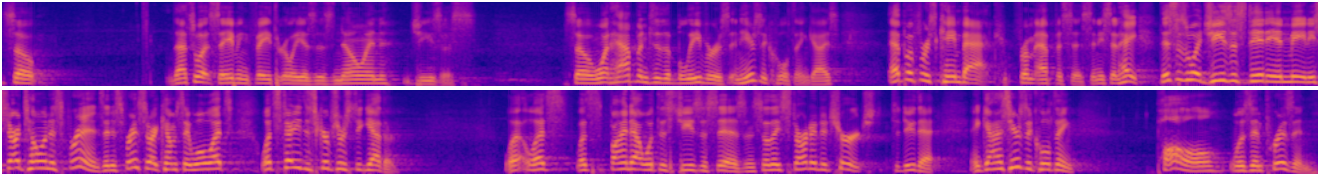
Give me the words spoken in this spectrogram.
So that's what saving faith really is, is knowing Jesus. So what happened to the believers, and here's the cool thing, guys. Epaphras came back from Ephesus and he said, Hey, this is what Jesus did in me. And he started telling his friends, and his friends started coming and say, Well, let's, let's study the scriptures together. Let, let's, let's find out what this Jesus is. And so they started a church to do that. And guys, here's the cool thing Paul was in prison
